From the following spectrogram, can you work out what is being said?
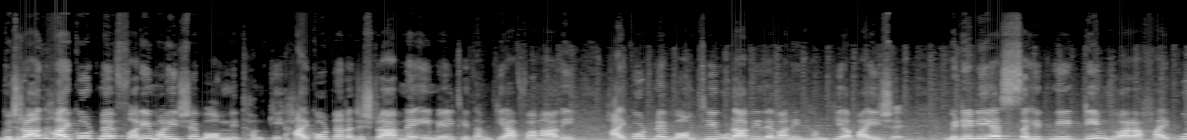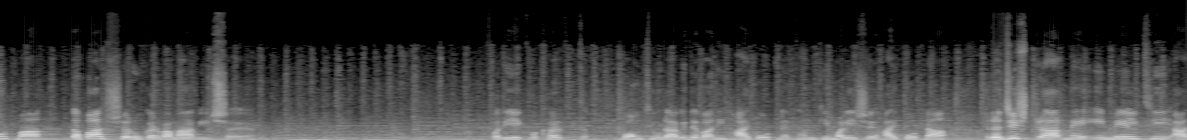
ગુજરાત હાઈકોર્ટને ફરી મળી છે બોમ્બની ધમકી. હાઈકોર્ટના રજિસ્ટ્રારને ઈમેલથી ધમકી આપવામાં આવી. હાઈકોર્ટને બોમ્બથી ઉડાવી દેવાની ધમકી અપાઈ છે. બીડીડીએસ સહિતની ટીમ દ્વારા હાઈકોર્ટમાં તપાસ શરૂ કરવામાં આવી છે. ફરી એક વખત બોમ્બથી ઉડાવી દેવાની હાઈકોર્ટને ધમકી મળી છે. હાઈકોર્ટના રજિસ્ટ્રારને ઈમેલથી આ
